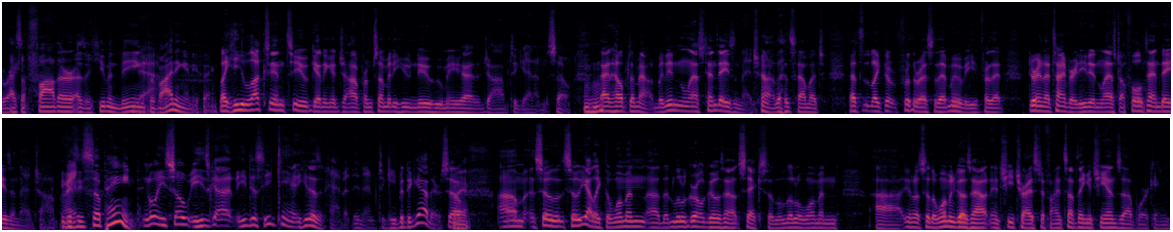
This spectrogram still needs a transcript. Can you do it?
Right. As a father, as a human being, Yeah. providing anything. Like he lucks into getting a job from somebody who knew who may have had a job to get him, so Mm-hmm. that helped him out. But he didn't last ten days in that job. That's how much. That's like the, for the rest of that movie. For that during that time period, he didn't last a full ten days in that job. Because he's so pained. Well, he's so he's got he just he can't he doesn't have it in him to keep it together. So, Right. um, so so yeah, like the woman, uh, the little girl goes out sick. So the little woman, uh, you know, so the woman goes out and she tries to find something, and she ends up working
